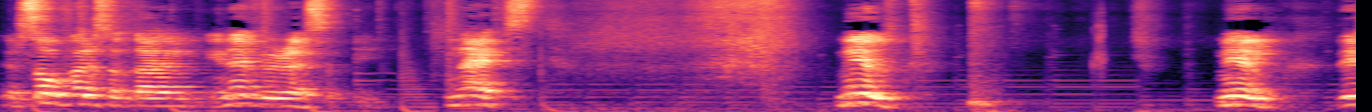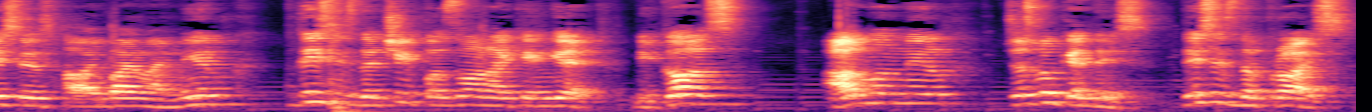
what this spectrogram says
They're so versatile in every recipe. Next, milk. Milk. This is how I buy my milk. This is the cheapest one I can get because almond milk, just look at this. This is the price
